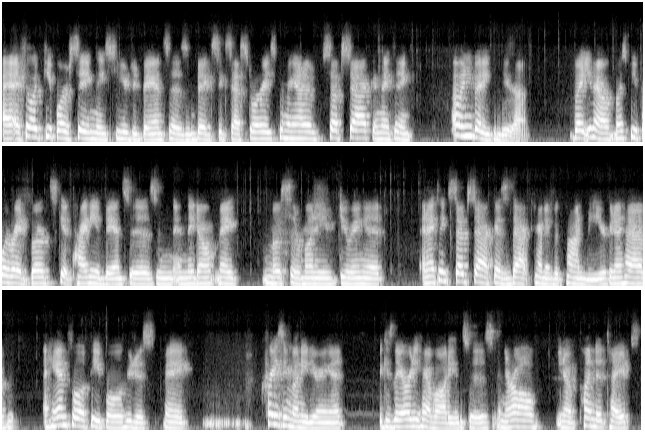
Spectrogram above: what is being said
I, I feel like people are seeing these huge advances and big success stories coming out of Substack, and they think, oh, anybody can do that. But you know, most people write books get tiny advances, and and they don't make most of their money doing it. And I think Substack is that kind of economy. You're going to have a handful of people who just make crazy money doing it because they already have audiences, and they're all you know pundit types.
